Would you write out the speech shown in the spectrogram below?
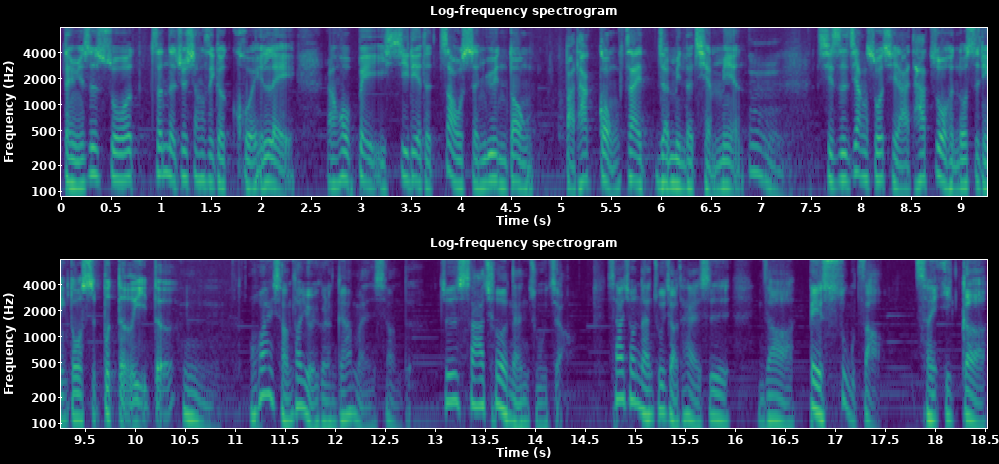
等于是说，真的就像是一个傀儡，然后被一系列的造神运动把他拱在人民的前面。嗯，其实这样说起来，他做很多事情都是不得已的。嗯。我后来想到有一个人跟他蛮像的，就是沙丘的男主角。沙丘男主角他也是你知道被塑造成一个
